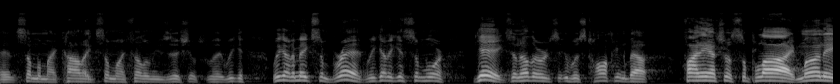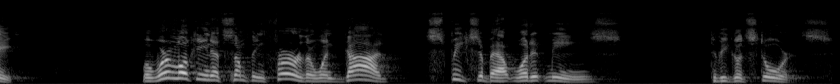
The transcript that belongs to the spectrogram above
and some of my colleagues, some of my fellow musicians, we, we got to make some bread. We got to get some more gigs. In other words, it was talking about financial supply, money. But we're looking at something further when God speaks about what it means to be good stewards.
